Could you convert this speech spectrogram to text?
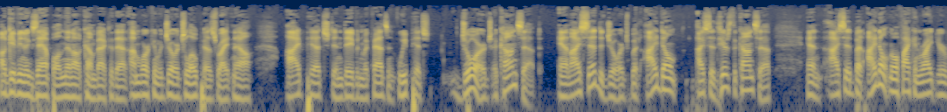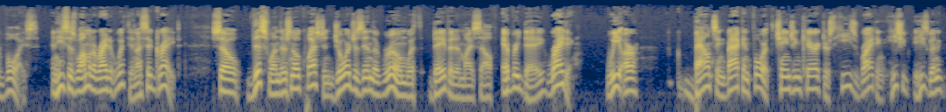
I'll give you an example and then I'll come back to that. I'm working with George Lopez right now. I pitched and David McFadden, we pitched George a concept. And I said to George, but I don't, I said, here's the concept. And I said, but I don't know if I can write your voice. And he says, well, I'm going to write it with you. And I said, great. So this one, there's no question. George is in the room with David and myself every day writing. We are bouncing back and forth, changing characters. He's writing. He should, he's going to,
